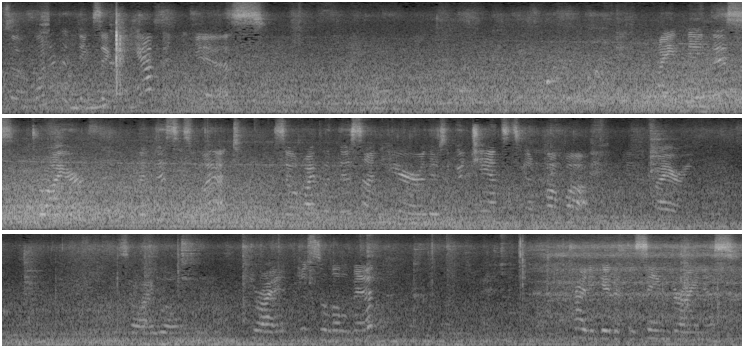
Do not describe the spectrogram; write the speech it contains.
So one of the things that can happen is I made this drier, but this is wet. So if I put this on here, there's a good chance it's going to pop off in firing. So I will dry it just a little bit try to get it the same dryness.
